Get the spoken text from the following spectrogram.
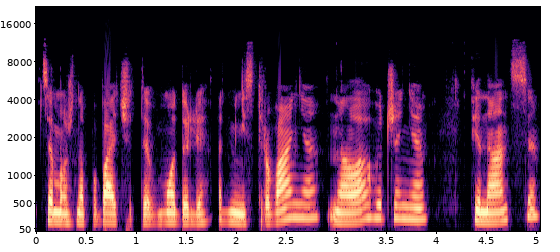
Це можна побачити в модулі адміністрування, налагодження, фінанси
